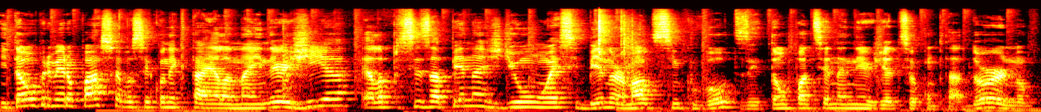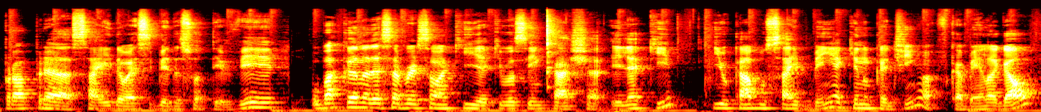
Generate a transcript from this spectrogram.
Então o primeiro passo é você conectar ela na energia. Ela precisa apenas de um USB normal de 5 volts, então pode ser na energia do seu computador, no própria saída USB da sua TV. O bacana dessa versão aqui é que você encaixa ele aqui e o cabo sai bem aqui no cantinho, ó, fica bem legal.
